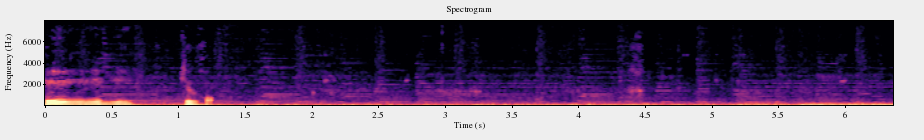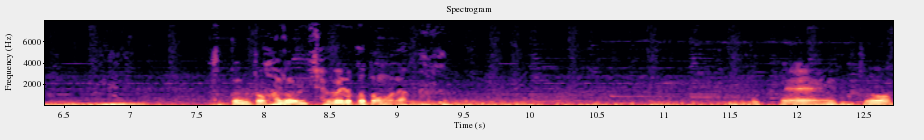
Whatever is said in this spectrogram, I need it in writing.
へえ、でか。特にド派手に喋ることもなく。えーっと。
